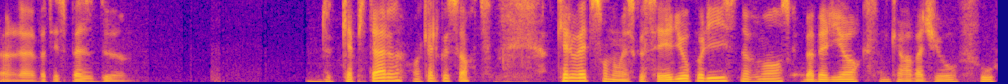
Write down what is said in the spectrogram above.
euh, la- votre espèce de de capitale, en quelque sorte. Quel va être son nom? Est-ce que c'est Héliopolis, Novmansk, Babel York, San Caravaggio, Fou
